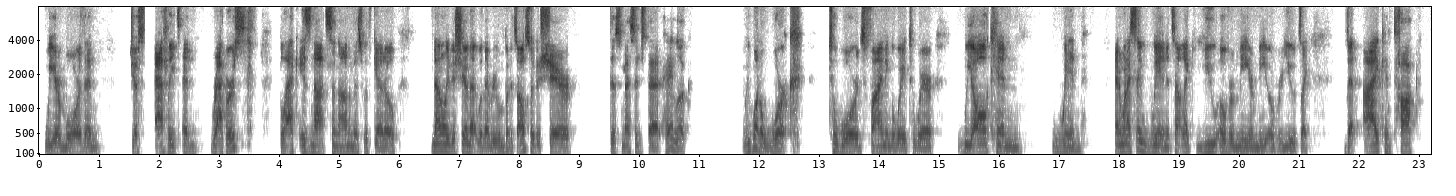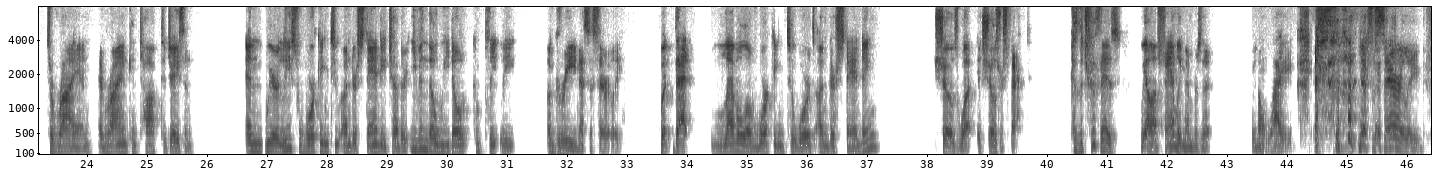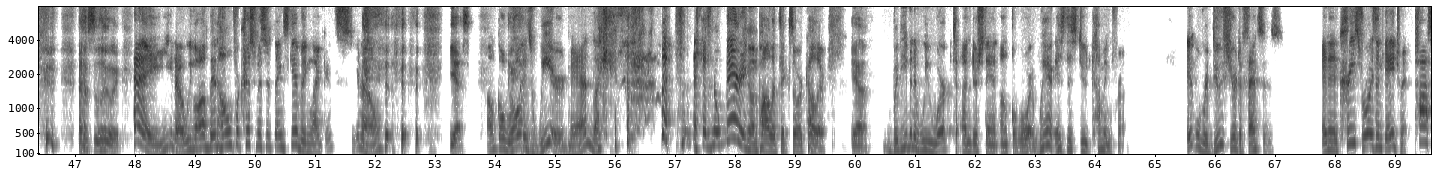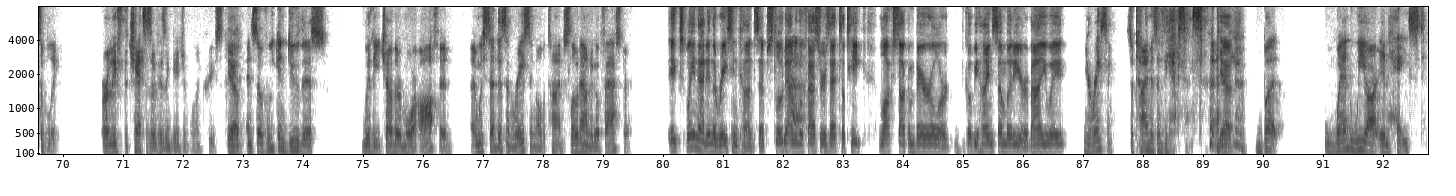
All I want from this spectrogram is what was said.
we are more than just athletes and rappers. Black is not synonymous with ghetto. Not only to share that with everyone, but it's also to share this message that, hey, look, we want to work towards finding a way to where we all can win. And when I say win, it's not like you over me or me over you. It's like that I can talk to Ryan and Ryan can talk to Jason. And we're at least working to understand each other, even though we don't completely agree necessarily. But that level of working towards understanding shows what? It shows respect. Because the truth is, we all have family members that we don't like necessarily. Absolutely. Hey, you know, we've all been home for Christmas or Thanksgiving. Like it's, you know. yes. Uncle Roy is weird, man. Like it has no bearing on politics or color. Yeah. But even if we work to understand Uncle Roy, where is this dude coming from? It will reduce your defenses and increase Roy's engagement, possibly or at least the chances of his engagement will increase. Yeah. And so if we can do this with each other more often, and we said this in racing all the time, slow down to go faster. Explain that in the racing concept. Slow down yeah. to go faster. Is that to take lock, stock, and barrel or go behind somebody or evaluate? You're racing. So time is of the essence. yeah. But when we are in haste,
